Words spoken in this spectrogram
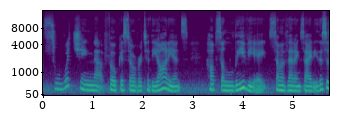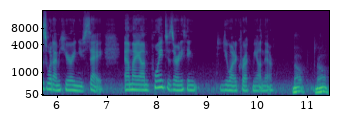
switching that focus over to the audience helps alleviate some of that anxiety. This is what I'm hearing you say. Am I on point? Is there anything you want to correct me on there? No, no,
